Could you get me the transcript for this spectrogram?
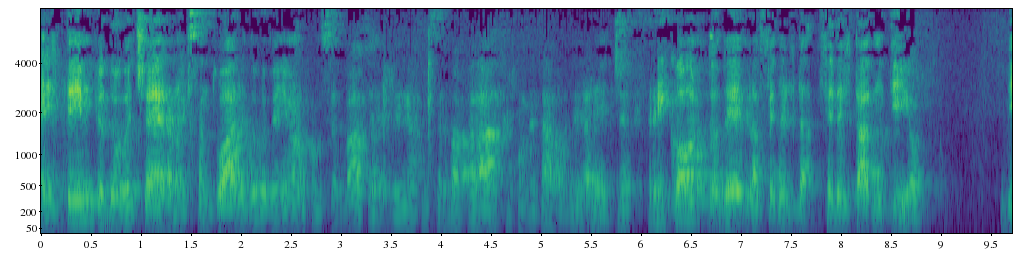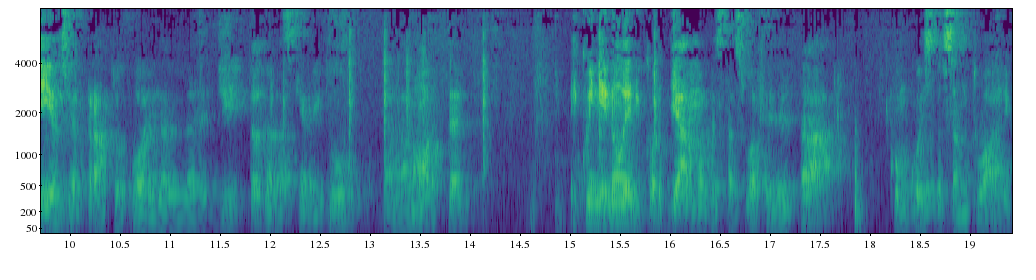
è il tempio dove c'erano, il santuario dove venivano conservate, veniva conservata l'arca con le tavole della legge, ricordo della fedeltà, fedeltà di Dio. Dio ci ha tratto fuori dall'Egitto, dalla schiavitù, dalla morte e quindi noi ricordiamo questa sua fedeltà con questo santuario.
